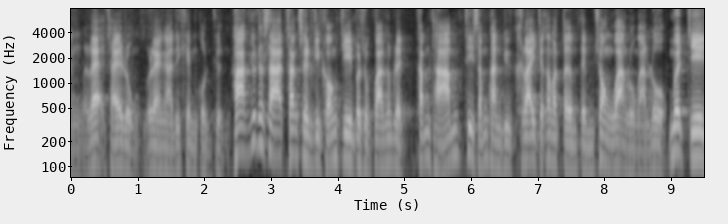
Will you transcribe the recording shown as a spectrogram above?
ง และใช้โรงแรงงานที่เข้มข้นขึ้น หากยุทธศาสตร์ทางเศรษฐกิจของจีนประสบความสำเร็จคำถามที่สำคัญคือใครจะเข้ามาเติมเต็มช่องว่างโรงงานโลก เมื่อจีน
